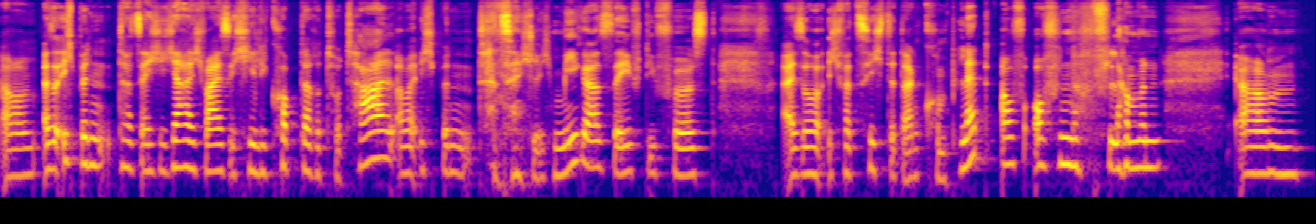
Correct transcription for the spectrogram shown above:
Ähm, also ich bin tatsächlich, ja, ich weiß, ich helikoptere total, aber ich bin tatsächlich mega safety first. Also ich verzichte dann komplett auf offene Flammen. Ähm,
